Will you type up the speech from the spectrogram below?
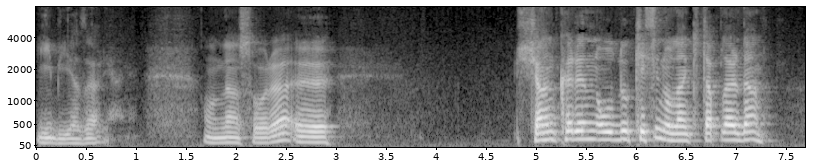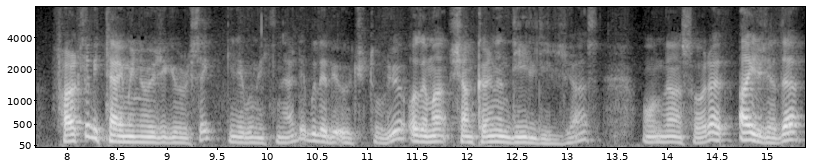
iyi bir yazar yani. Ondan sonra e, Şankara'nın olduğu kesin olan kitaplardan farklı bir terminoloji görürsek yine bu metinlerde bu da bir ölçüt oluyor. O zaman Şankara'nın değil diyeceğiz. Ondan sonra ayrıca da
